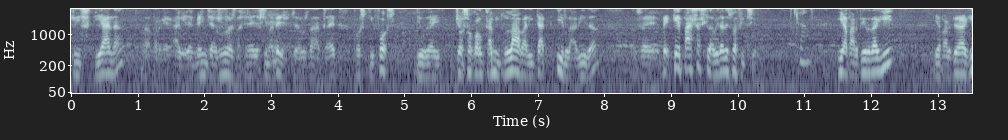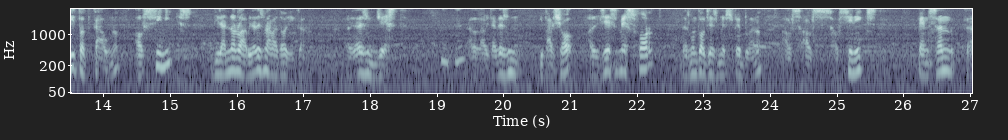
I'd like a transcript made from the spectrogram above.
cristiana, perquè evidentment Jesús es defineix a si mateix, Jesús de Nazaret, fos qui fos, diu d'ell, jo sóc el camí, la veritat i la vida, doncs, eh, bé, què passa si la veritat és una ficció? Clar. I a partir d'aquí, i a partir d'aquí tot cau, no? Els cínics diran, no, no, la veritat és una retòrica, la veritat és un gest, Uh -huh. La veritat és un... I per això el gest més fort desmunta el gest més feble. No? Els, els, els cínics pensen que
